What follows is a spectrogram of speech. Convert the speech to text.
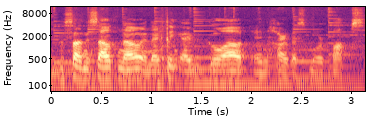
The sun is out now and I think I will go out and harvest more pups.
